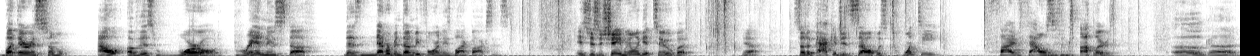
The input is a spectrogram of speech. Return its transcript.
But there is some out of this world, brand new stuff that has never been done before in these black boxes. It's just a shame we only get two, but yeah. So the package itself was twenty five thousand dollars. Oh god.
